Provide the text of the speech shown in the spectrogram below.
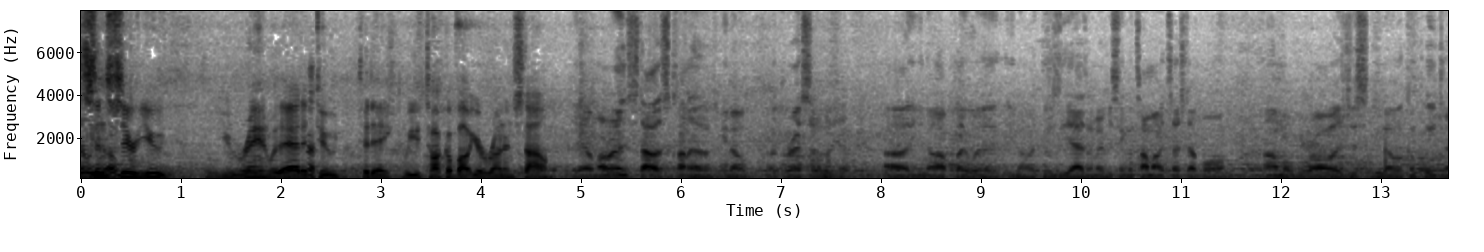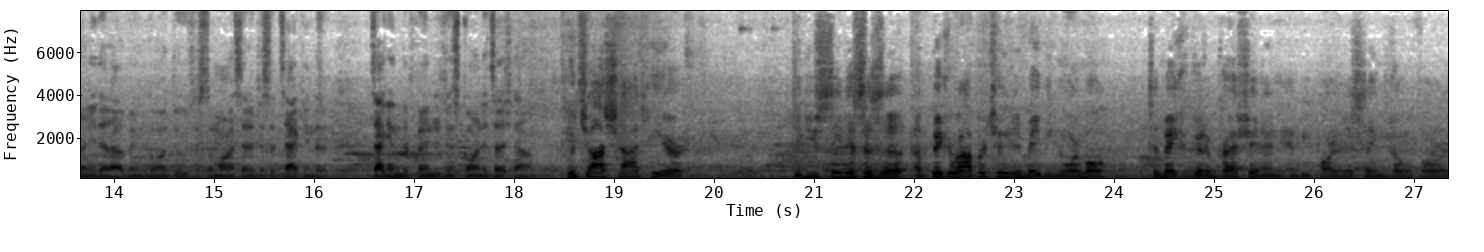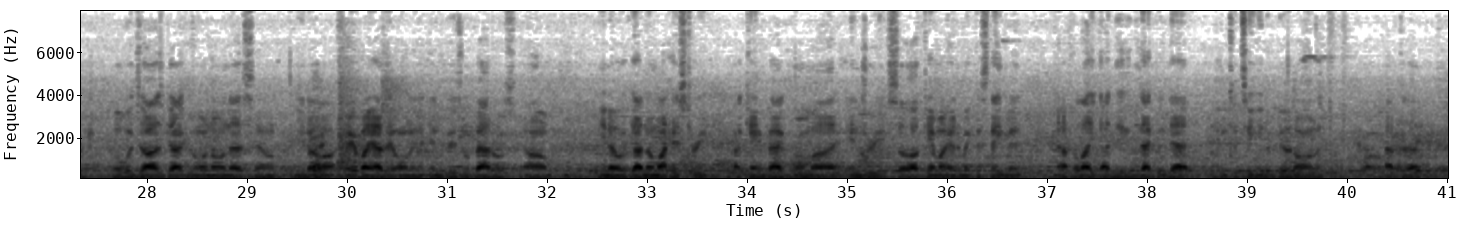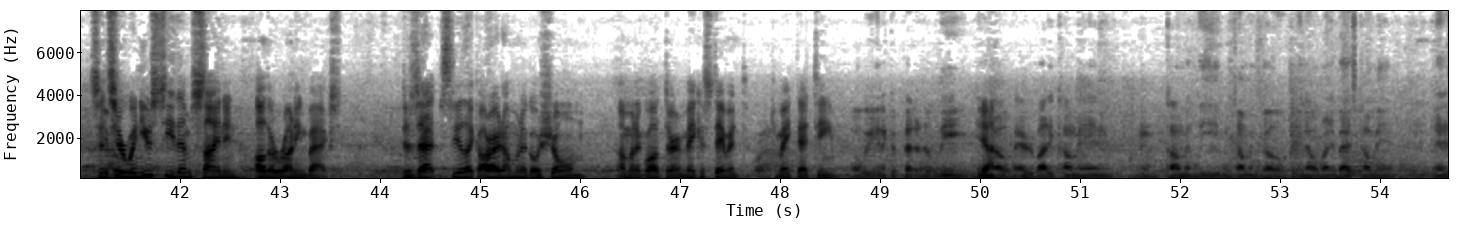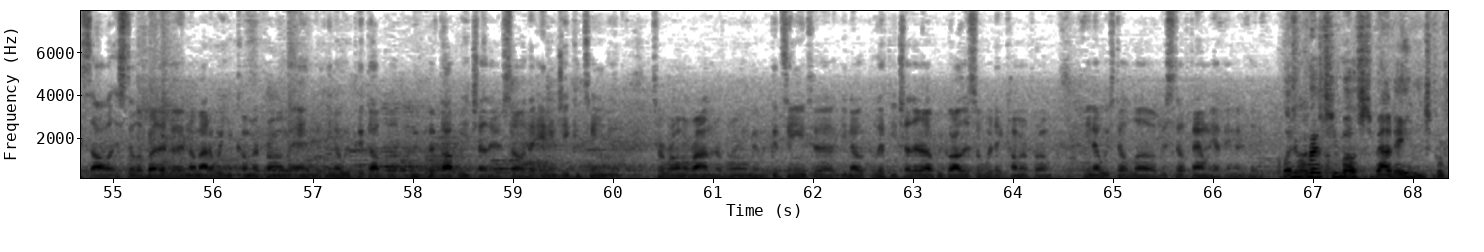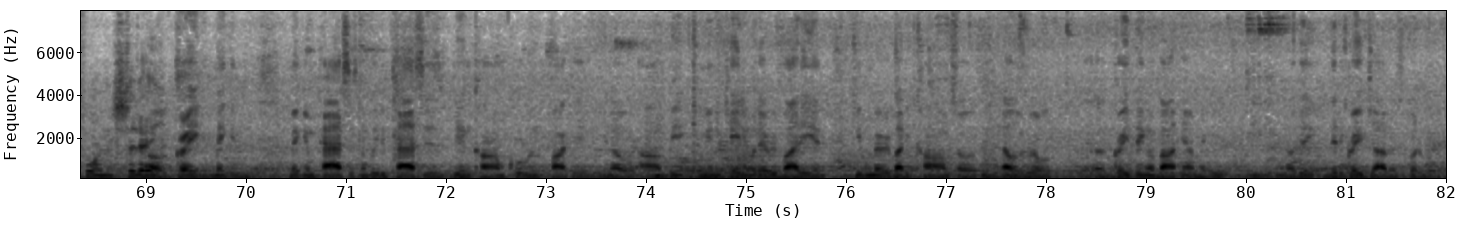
Sincere you, you ran with attitude today. Will you talk about your running style? Yeah, my running style is kind of you know aggressive. Uh, you know, I play with you know enthusiasm every single time I touch that ball. Um, overall, it's just you know a complete journey that I've been going through. Just a mindset of just attacking the attacking the defenders and scoring the touchdown. With Josh not here, did you see this as a, a bigger opportunity than maybe normal to make a good impression and, and be part of this thing going forward? But what Josh got going on, that's him. You know, Right. everybody has their own individual battles. Um, you know, y'all know my history. I came back from uh, injury, so I came out here to make a statement. And I feel like I did exactly that and continue to build on after that. Sincere, when you see them signing other running backs, does that feel like, all right, I'm going to go show them, I'm going to go out there and make a statement to make that team? Well, we're in a competitive league. You Yeah. know, everybody come in and come and leave and come and go. You know, running backs come in, and it's all it's still a brotherhood, no matter where you're coming from. And you know, we pick up we pick off each other, so the energy continues to roam around the room, and we continue to you know lift each other up, regardless of where they're coming from. You know, we still love. It's still family at the end of the day. What impressed you most about Aidan's performance today? Oh, great! Making making passes, completed passes, being calm, cool in the pocket. You know, um, be communicating with everybody and keeping everybody calm. So that was real a great thing about him, and he, he you know did a great job as a quarterback.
